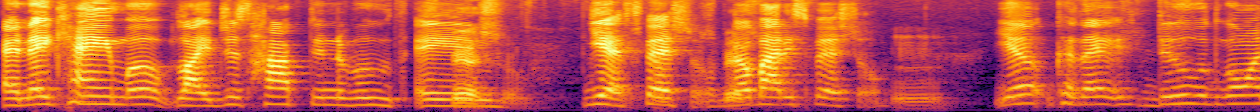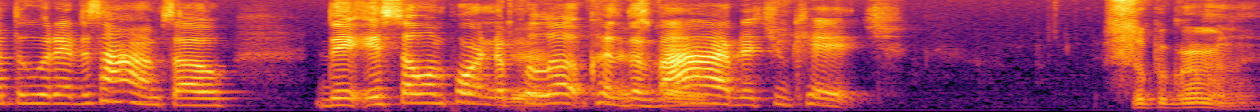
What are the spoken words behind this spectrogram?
and they came up like just hopped in the booth and Special. yeah, special. Special. Nobody special. Mhm. Yep, because they dude was going through it at the time. So the, it's so important to pull Yeah, up because the that's crazy. vibe that you catch. Super Gremlin.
